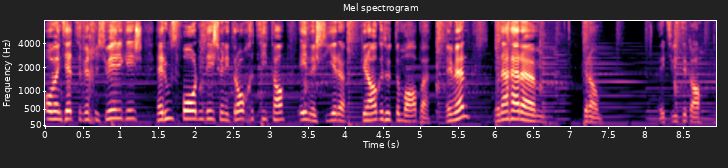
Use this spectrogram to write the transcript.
auch wenn es jetzt vielleicht schwierig ist, herausfordernd ist, wenn ich Trockenzeit habe, investieren. Genau heute Abend. Amen? Und nachher, ähm, genau, jetzt weitergehen.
